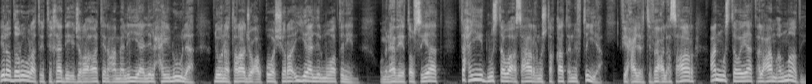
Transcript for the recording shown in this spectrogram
إلى ضرورة اتخاذ إجراءات عملية للحيلولة دون تراجع القوى الشرائية للمواطنين. ومن هذه التوصيات تحييد مستوى أسعار المشتقات النفطية في حال ارتفاع الأسعار عن مستويات العام الماضي.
